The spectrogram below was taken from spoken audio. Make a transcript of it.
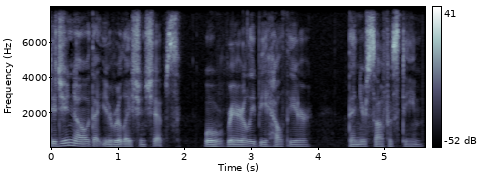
Did you know that your relationships will rarely be healthier than your self esteem?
